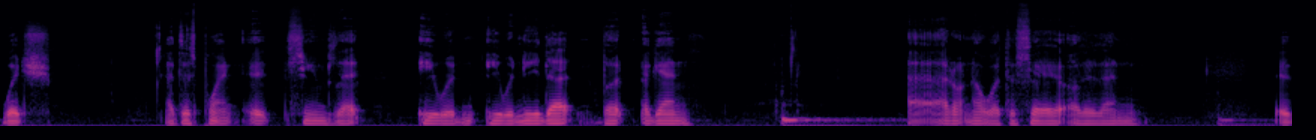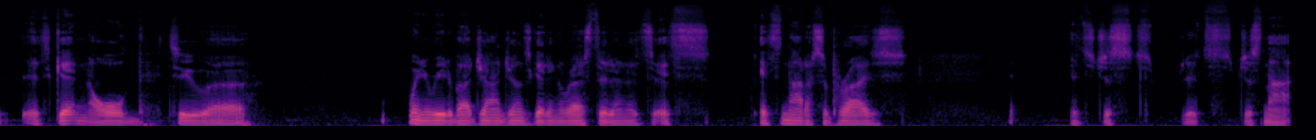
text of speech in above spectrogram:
Which, at this point, it seems that he would he would need that. But again, I don't know what to say other than it, it's getting old to uh, when you read about Jon Jones getting arrested, and it's it's it's not a surprise. It's just it's just not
